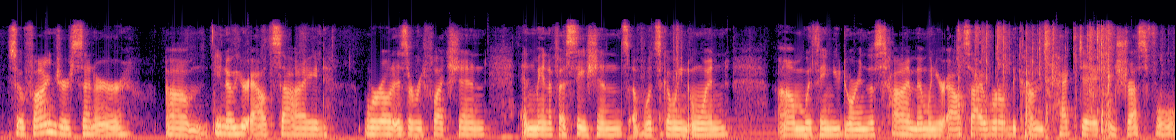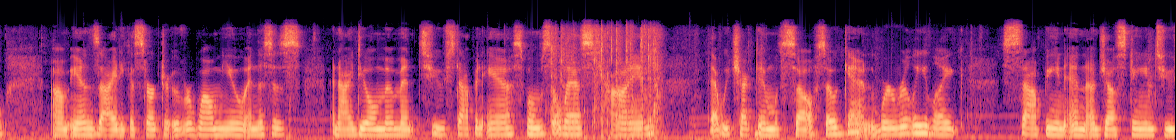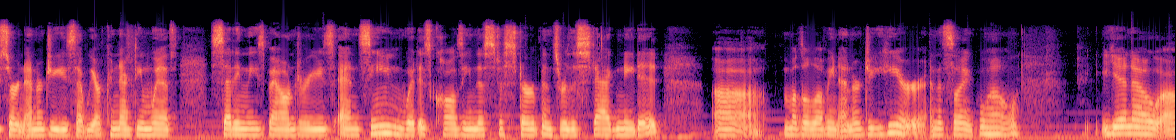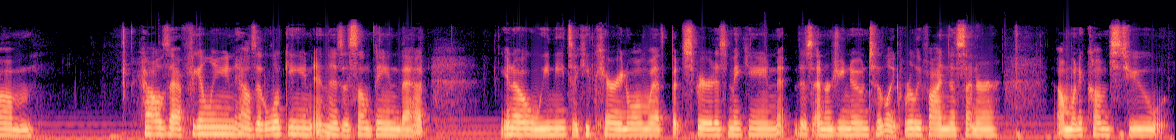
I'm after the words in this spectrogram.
So find your center. Um, you know, your outside world is a reflection and manifestations of what's going on um, within you during this time. And when your outside world becomes hectic and stressful, um, anxiety can start to overwhelm you. And this is an ideal moment to stop and ask when was the last time that we checked in with self? So, again, we're really like stopping and adjusting to certain energies that we are connecting with, setting these boundaries, and seeing what is causing this disturbance or the stagnated uh, mother loving energy here. And it's like, well, you know, um, how's that feeling? How's it looking? And is it something that, you know, we need to keep carrying on with? But Spirit is making this energy known to like really find the center um, when it comes to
